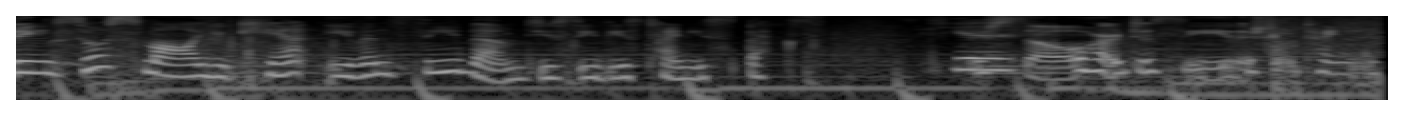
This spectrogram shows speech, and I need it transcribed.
things so small you can't even see them. Do you see these tiny specks? Yes. They're so hard to see. They're so tiny.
